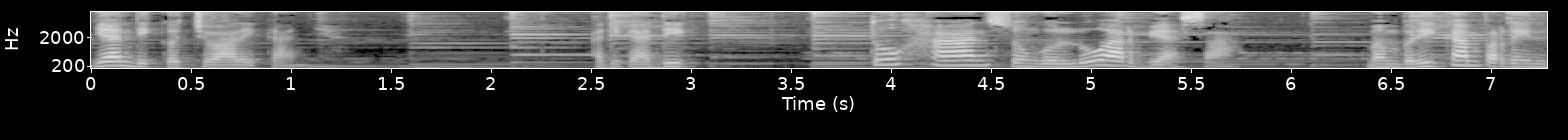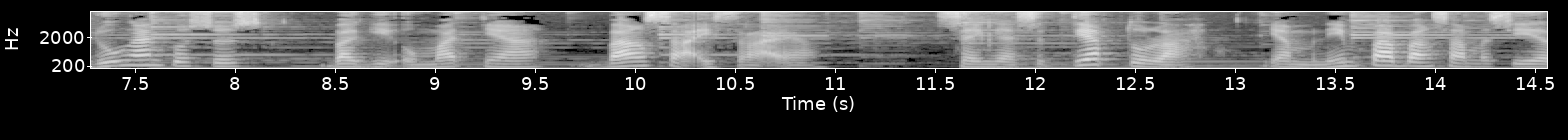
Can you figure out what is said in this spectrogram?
yang dikecualikannya. Adik-adik, Tuhan sungguh luar biasa memberikan perlindungan khusus bagi umatnya bangsa Israel, sehingga setiap tulah yang menimpa bangsa Mesir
